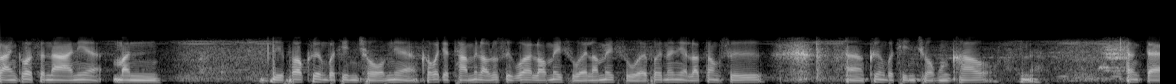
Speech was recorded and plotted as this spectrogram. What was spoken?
การโฆษณาเนี่ย มันโดีเฉพาะเครื่องประทินโฉมเนี่ยเขาก็จะทำให้เรารู้สึกว่าเราไม่สวยเราไม่สวย เพราะนั้นเนี่ยเราต้องซื้ออเครื่องประทินโฉมของเขาตั้งแต่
